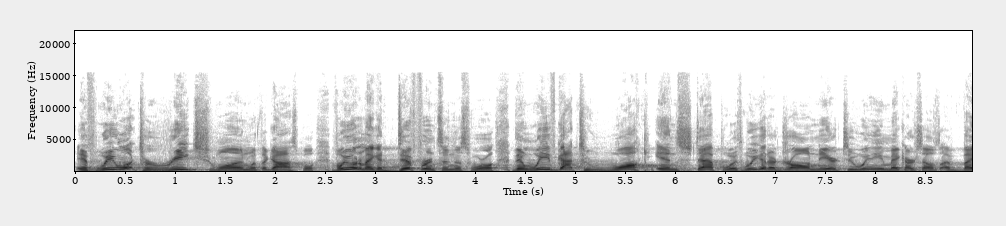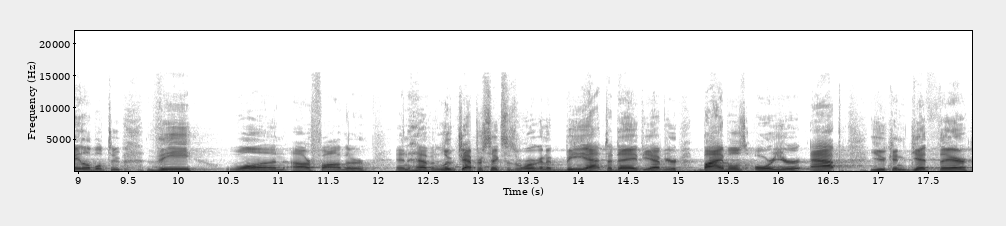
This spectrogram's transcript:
If we want to reach one with the gospel, if we want to make a difference in this world, then we've got to walk in step with, we got to draw near to, we need to make ourselves available to the one, our Father in heaven. Luke chapter 6 is where we're going to be at today. If you have your Bibles or your app, you can get there.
